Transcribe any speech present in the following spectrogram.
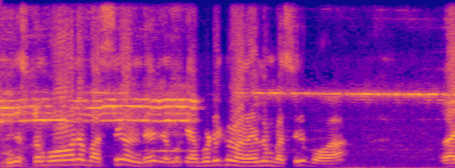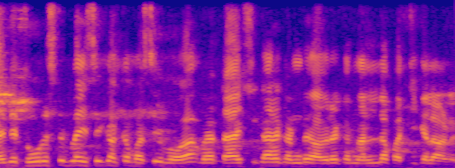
പിന്നെ ഇഷ്ടംപോലെ ബസ്സുകളുണ്ട്. നമുക്ക് എവിടേക്ക് വേണേലും ബസ്സിൽ പോകാം. അതായത് ടൂറിസ്റ്റ് പ്ലേസിലേക്കൊക്കെ ബസ്സിൽ പോകാം. വേറെ ടാക്സിക്കാരെ കണ്ട് അവരൊക്കെ നല്ല പറ്റിക്കലാണ്.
